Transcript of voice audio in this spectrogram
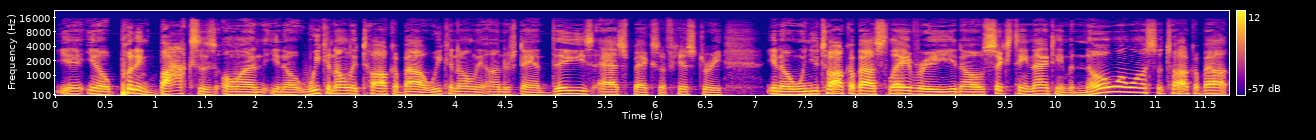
you know, putting boxes on, you know, we can only talk about, we can only understand these aspects of history? You know, when you talk about slavery, you know, 1619, but no one wants to talk about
